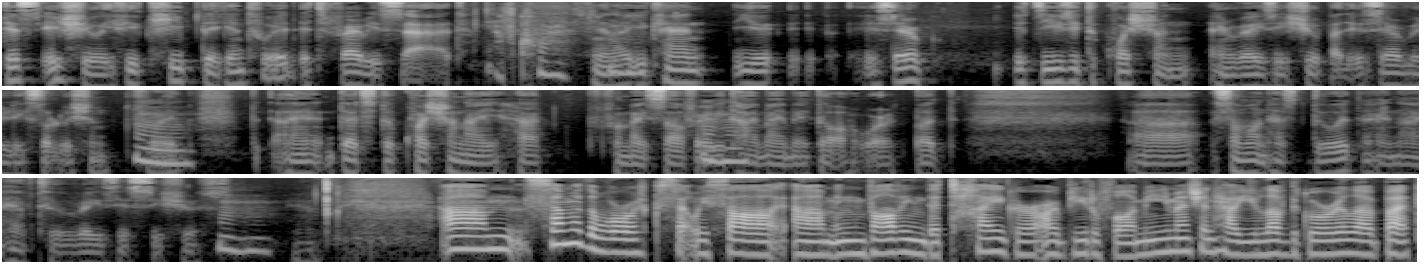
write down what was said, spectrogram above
this issue. If you keep digging into it, it's very sad. Of course. You know, you can you is there. It's easy to question and raise issue, but is there really solution for it? And that's the question I have for myself every time I make the artwork. But uh, someone has to do it, and I have to raise these issues. Um, some of the works that we saw um, involving the tiger are beautiful. I mean, you mentioned how you love the gorilla, but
